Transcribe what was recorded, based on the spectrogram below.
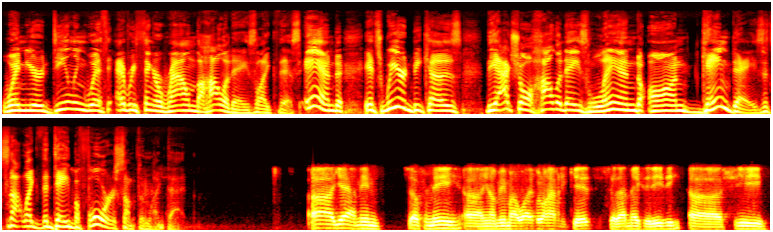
when you're dealing with everything around the holidays like this? And it's weird because the actual holidays land on game days. It's not like the day before or something like that. Uh, yeah, I mean, so for me, uh, you know, me and my wife, we don't have any kids, so that makes it easy. Uh, she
